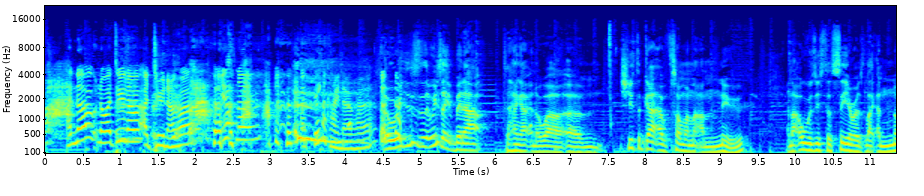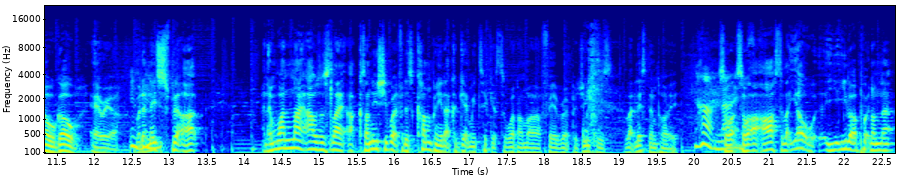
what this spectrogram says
I know, no, I do know, I do know her. Yes, no, I think I know her. Uh, we just we just ain't been out to hang out in a while. Um, she's the guy of someone that I knew, and I always used to see her as like a no go area. But then they mm-hmm. split up, and then one night I was just like, uh, because I knew she worked for this company that could get me tickets to one of my favorite producers, like listening party. Oh, So, nice. so I asked her like, "Yo, you, you lot are putting on that,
